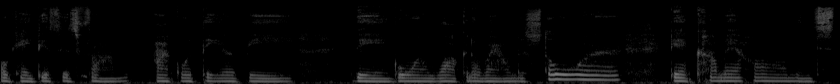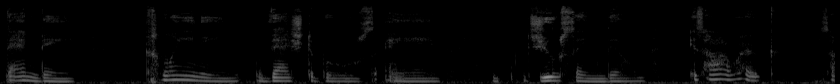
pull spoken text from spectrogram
okay, this is from aqua therapy then going walking around the store, then coming home and standing, cleaning vegetables and juicing them. It's hard work. So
